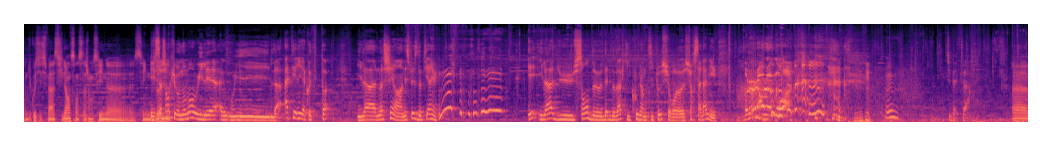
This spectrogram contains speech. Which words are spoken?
Donc du coup s'il se fait un silence en sachant que c'est une, euh, c'est une Et zone- sachant qu'au moment où il, est, où il a atterri à côté de toi, il a lâché un espèce de petit rire. Et il a du sang de d'Eldebaf qui coule un petit peu sur, euh, sur sa lame. Et... Rends-le-moi. Petit bâtard. Euh,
